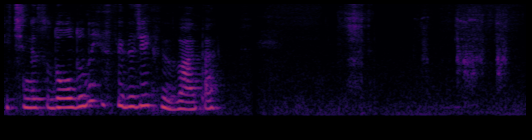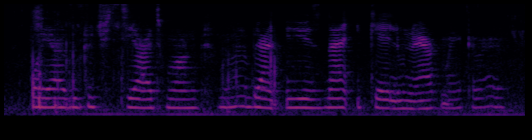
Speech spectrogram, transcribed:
İçine su dolduğunu hissedeceksin zaten. Bayağı bir güç ihtiyacım buna. Ben yüzden iki elimle yapmaya karar verdim.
